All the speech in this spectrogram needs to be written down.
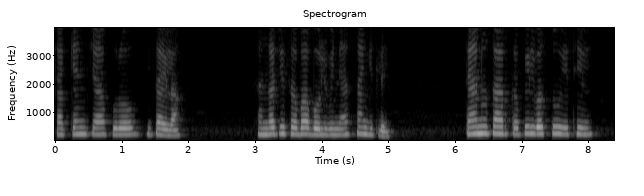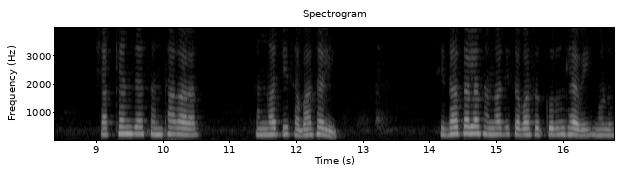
शाक्यांच्या पुरोहितायला संघाची सभा बोलविण्यास सांगितले. त्यानुसार कपिल वस्तू येथील शाख्यांच्या संथागारात संघाची सभा झाली. सिद्धार्थाला संघाची सभासद करून घ्यावे म्हणून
